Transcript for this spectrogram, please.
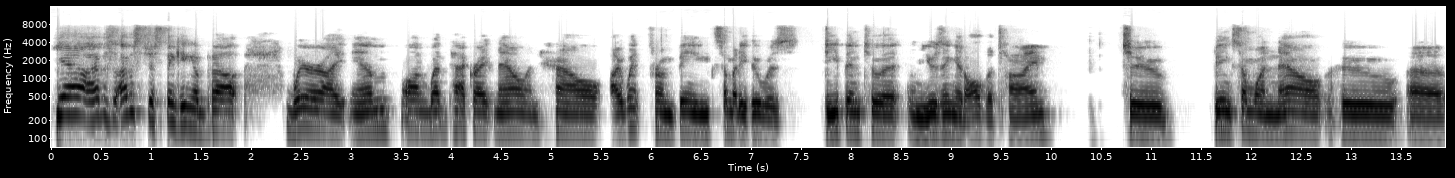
Yeah, I was I was just thinking about where I am on Webpack right now and how I went from being somebody who was deep into it and using it all the time to being someone now who uh,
